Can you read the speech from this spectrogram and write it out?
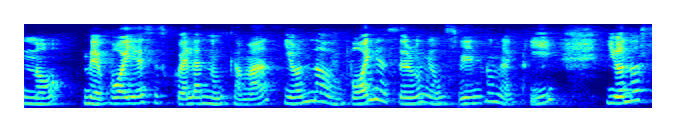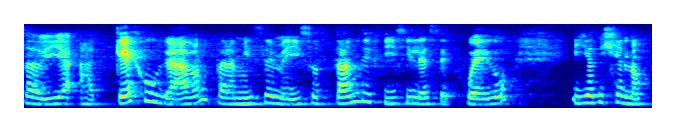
no me voy a esa escuela nunca más, yo no voy a hacer un Ausbildung aquí, yo no sabía a qué jugaban, para mí se me hizo tan difícil ese juego. Y yo dije no.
